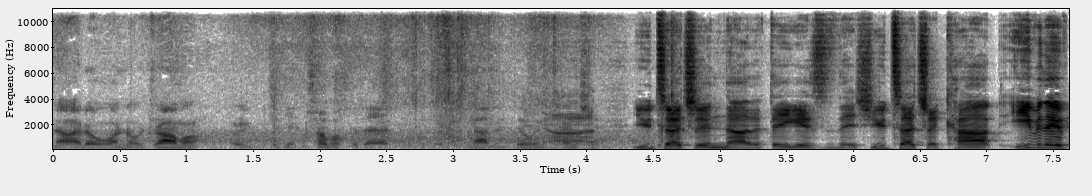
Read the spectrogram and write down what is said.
Now I don't want no drama or to get in trouble for that. It's not an ill intention. You touching? Uh, the thing is this: you touch a cop, even if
